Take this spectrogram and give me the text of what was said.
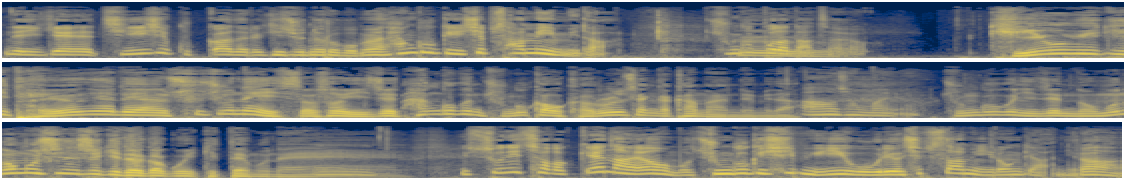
근데 이게 G20 국가들을 기준으로 보면 한국이 13위입니다. 중국보다 그- 낮아요. 기후위기 대응에 대한 수준에 있어서 이제 한국은 중국하고 겨룰 생각하면 안 됩니다. 아 정말요. 중국은 이제 너무너무 신식이 돼가고 있기 때문에. 음. 이 순위차가 꽤 나요. 뭐 중국이 12위고 우리가 13위 이런 게 아니라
